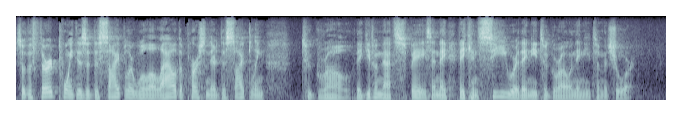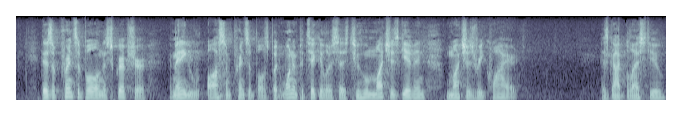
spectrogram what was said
So the third point is a discipler will allow the person they're discipling to grow. They give them that space and they, they can see where they need to grow and they need to mature. There's a principle in the scripture, many awesome principles, but one in particular says, To whom much is given, much is required. Has God blessed you?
